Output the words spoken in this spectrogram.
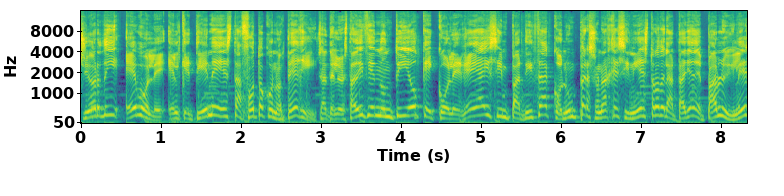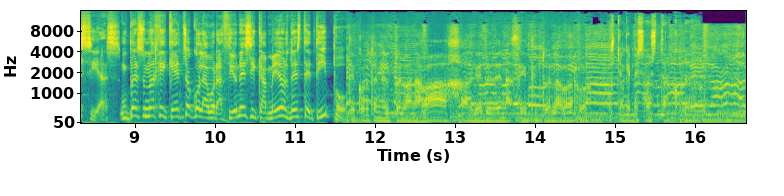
Jordi Évole, el que tiene esta foto con Otegui. O sea, te lo está diciendo un tío que coleguea y simpatiza con un personaje siniestro de la talla de Pablo Iglesias. Un personaje que ha hecho colaboraciones y cameos de este tipo. Te corten el pelo a navaja, que te den aceitito en la barba. Hostia, qué pesado estás, colega.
